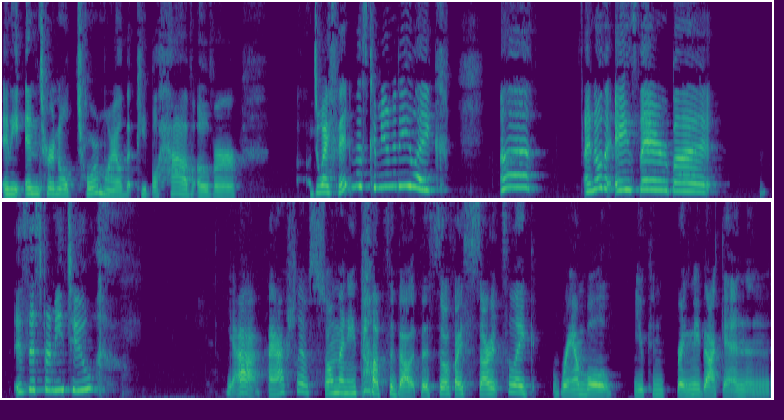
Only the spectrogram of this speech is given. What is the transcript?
any internal turmoil that people have over do I fit in this community? Like, uh, I know the A's there, but is this for me too? Yeah, I actually have so many thoughts about this. So if I start to like ramble, you can bring me back in and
